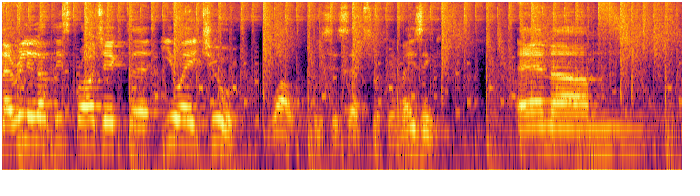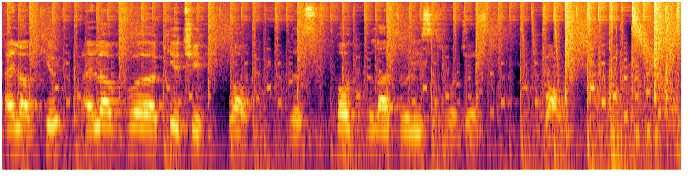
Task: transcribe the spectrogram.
And I really love this project, uh, UA2. Wow, this is absolutely amazing. And um, I love Q, I love uh, QC. Wow, this, both the last releases were just wow.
